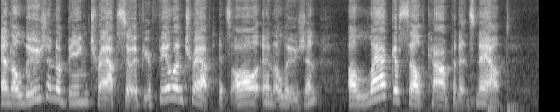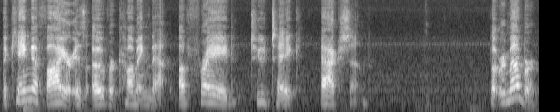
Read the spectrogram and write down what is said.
An illusion of being trapped. So if you're feeling trapped, it's all an illusion. A lack of self-confidence. Now, the king of fire is overcoming that, afraid to take action. But remember,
